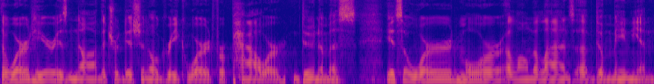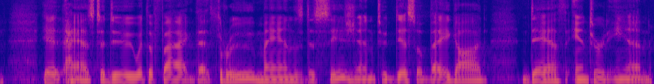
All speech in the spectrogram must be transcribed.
The word here is not the traditional Greek word for power, dunamis. It's a word more along the lines of dominion. It has to do with the fact that through man's decision to disobey God, death entered in.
